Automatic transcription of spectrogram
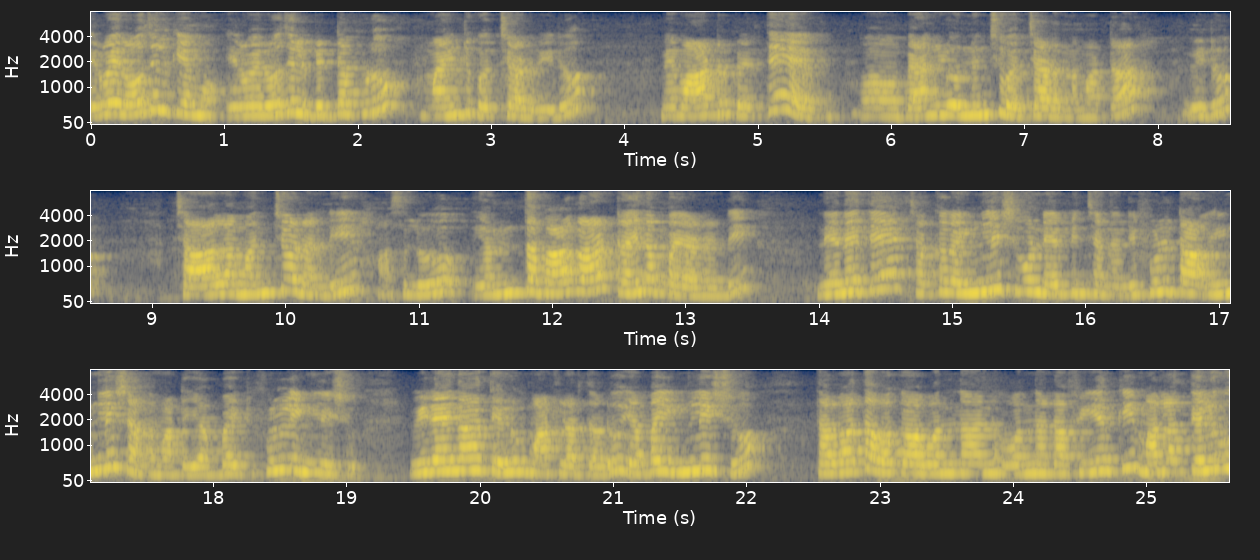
ఇరవై రోజులకేమో ఇరవై రోజులు బిడ్డప్పుడు మా ఇంటికి వచ్చాడు వీడు. మేము ఆర్డర్ పెడితే బెంగళూరు నుంచి వచ్చాడన్నమాట వీడు. చాలా మంచోడండి. అసలు ఎంత బాగా ట్రైన్ అప్ అయ్యాడండి. నేనైతే చక్కగా ఇంగ్లీష్ కూడా నేర్పించానండి. ఫుల్ టా ఇంగ్లీష్ అన్నమాట ఈ అబ్బాయికి ఫుల్ ఇంగ్లీషు. వీడైనా తెలుగు మాట్లాడతాడు. ఈ అబ్బాయి ఇంగ్లీషు. తర్వాత ఒక one and one and half ఇయర్కి మళ్ళీ తెలుగు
